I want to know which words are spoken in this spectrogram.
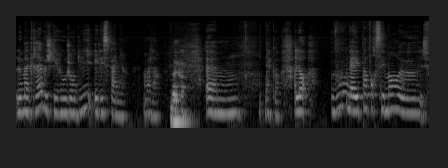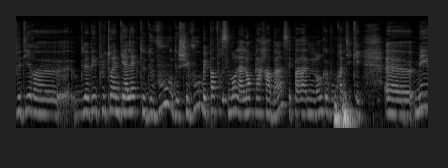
le, Maghreb, je dirais aujourd'hui, et l'Espagne. Voilà. D'accord. D'accord. Alors, vous n'avez pas forcément, euh, je veux dire, euh, vous avez plutôt un dialecte de vous, de chez vous, mais pas forcément la langue arabe, hein, c'est pas une langue que vous pratiquez. Euh, mais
